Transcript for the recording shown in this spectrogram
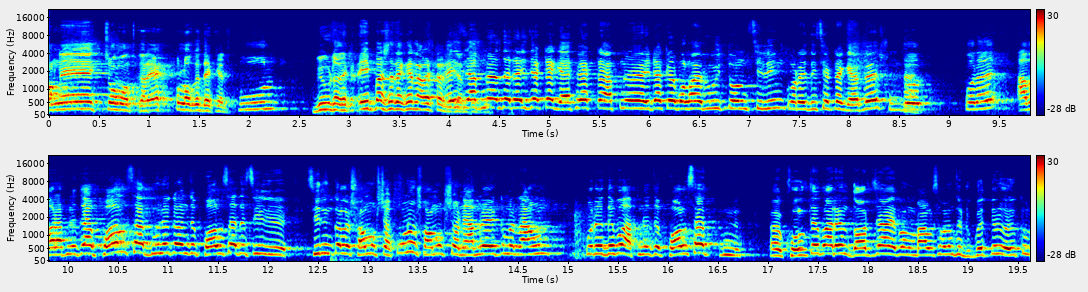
অনেক চমৎকার। এক পলকে দেখেন ফুল ভিউটা দেখেন এই পাশে দেখেন আরেকটা এই যে আপনাদের এই যে একটা গ্যাপে একটা আপনার এটাকে বলা হয় রুইতন সিলিং করে দিচ্ছে একটা গ্যাপে সুন্দর করে। আবার আপনি যা ফল সাদ মনে করেন যে ফল সিলিং করলে সমস্যা কোনো সমস্যা নেই। আমরা এরকম রাউন্ড করে দেবো আপনি যে ফল সাদ খুলতে পারেন দরজা এবং মাল সামান ঢুকে ওইরকম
